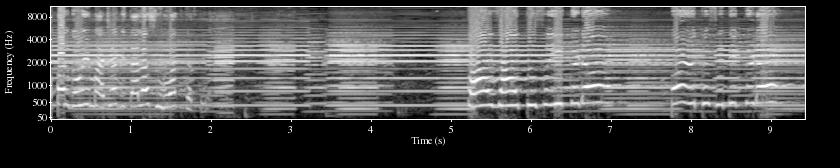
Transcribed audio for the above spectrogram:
माझ्या गीताला सुरुवात करते. काय जातुस इकडं पळतुस तिकडं.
